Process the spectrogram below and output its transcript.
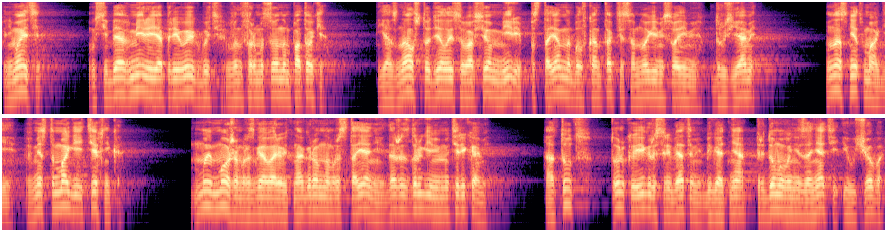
Понимаете? У себя в мире я привык быть в информационном потоке. Я знал, что делается во всем мире, постоянно был в контакте со многими своими друзьями. У нас нет магии, вместо магии техника. Мы можем разговаривать на огромном расстоянии, даже с другими материками. А тут только игры с ребятами, беготня, придумывание занятий и учеба.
